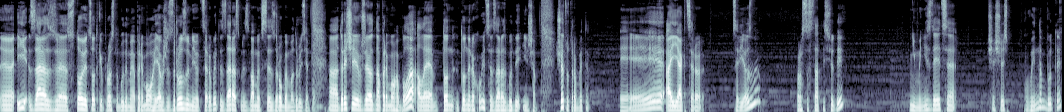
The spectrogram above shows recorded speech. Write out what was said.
Е, і зараз вже 100% просто буде моя перемога. Я вже зрозумів, як це робити. Зараз ми з вами все зробимо, друзі. А, до речі, вже одна перемога була, але то, то не рахується, зараз буде інша. Що тут робити? Е, а як це ро... Серйозно? Просто стати сюди? Ні, мені здається, ще щось повинно бути.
